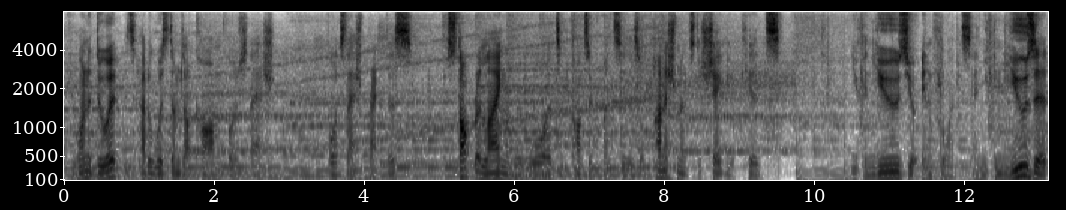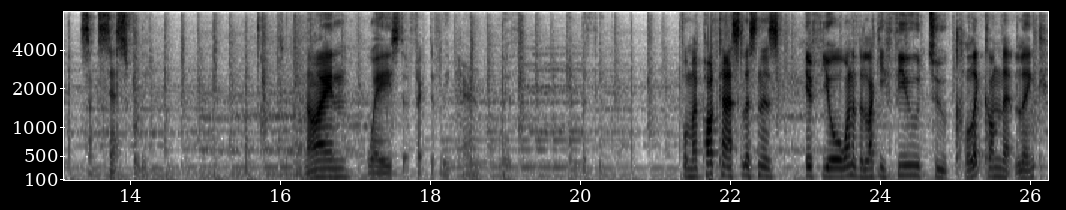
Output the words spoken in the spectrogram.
If you want to do it, it's huddlewisdom.com forward slash forward slash practice. Stop relying on rewards and consequences or punishments to shape your kids. You can use your influence and you can use it successfully. So, nine ways to effectively parent with empathy. For my podcast listeners, if you're one of the lucky few to click on that link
